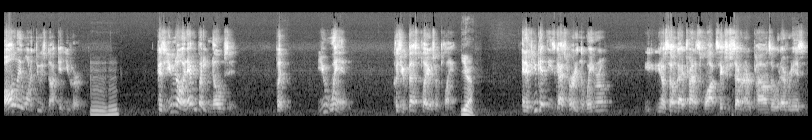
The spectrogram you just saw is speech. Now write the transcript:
all they want to do is not get you hurt mm-hmm. because you know, and everybody knows it. But you win because your best players are playing. Yeah, And if you get these guys hurt in the weight room, you, you know, some guy trying to squat six or seven hundred pounds or whatever it is,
